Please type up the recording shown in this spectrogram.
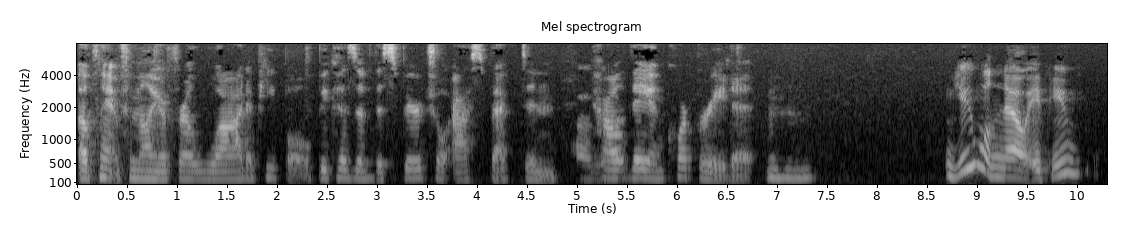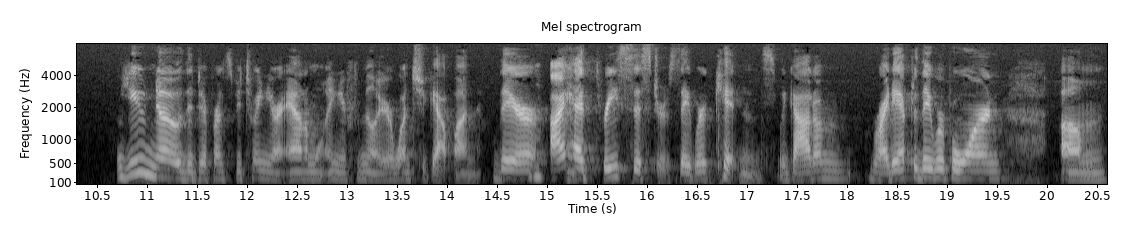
a plant familiar for a lot of people because of the spiritual aspect and oh, how they incorporate it. Mm-hmm. You will know if you you know the difference between your animal and your familiar once you get one. There, mm-hmm. I had three sisters. They were kittens. We got them right after they were born. Um,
